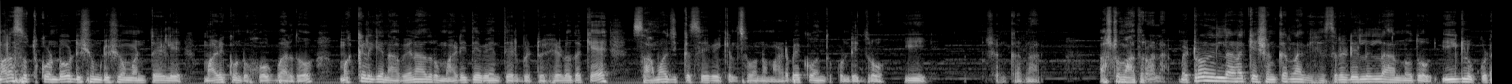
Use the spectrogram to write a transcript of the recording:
ಮರ ಸುತ್ತಕೊಂಡು ಡಿಶುಮ್ ಡಿಶುಮ್ ಅಂತೇಳಿ ಮಾಡಿಕೊಂಡು ಹೋಗಬಾರ್ದು. ಮಕ್ಕಳಿಗೆ ನಾವೇನಾದರೂ ಮಾಡಿದ್ದೇವೆ ಅಂತ ಹೇಳಿಬಿಟ್ಟು ಹೇಳೋದಕ್ಕೆ ಸಾಮಾಜಿಕ ಸೇವೆ ಕೆಲಸವನ್ನು ಮಾಡಬೇಕು ಅಂದುಕೊಂಡಿದ್ರು ಈ ಶಂಕರ್ನಾಗ್. ಅಷ್ಟು ಮಾತ್ರವಲ್ಲ ಮೆಟ್ರೋ ನಿಲ್ದಾಣಕ್ಕೆ ಶಂಕರ್ನಾಗ್ ಹೆಸರಿಡಲಿಲ್ಲ ಅನ್ನೋದು ಈಗಲೂ ಕೂಡ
